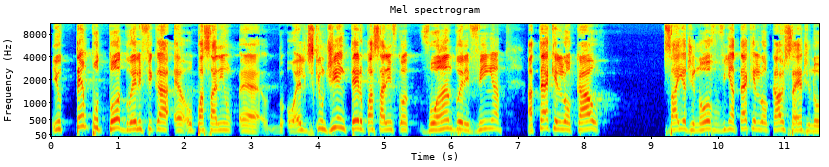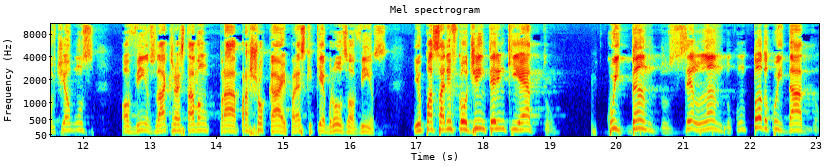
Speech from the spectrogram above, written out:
E o tempo todo ele fica, é, o passarinho, é, ele diz que um dia inteiro o passarinho ficou voando, ele vinha até aquele local, saía de novo, vinha até aquele local e saía de novo. Tinha alguns ovinhos lá que já estavam para chocar, e parece que quebrou os ovinhos. E o passarinho ficou o dia inteiro inquieto, cuidando, zelando, com todo cuidado.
